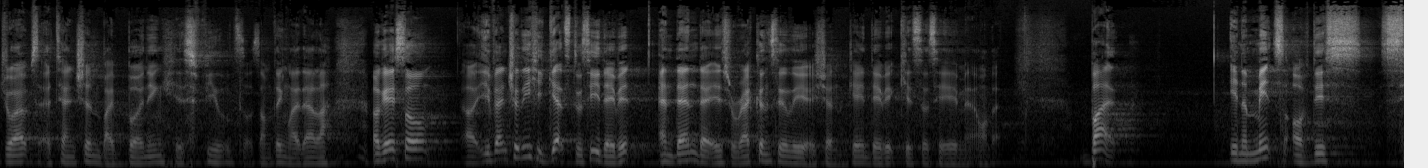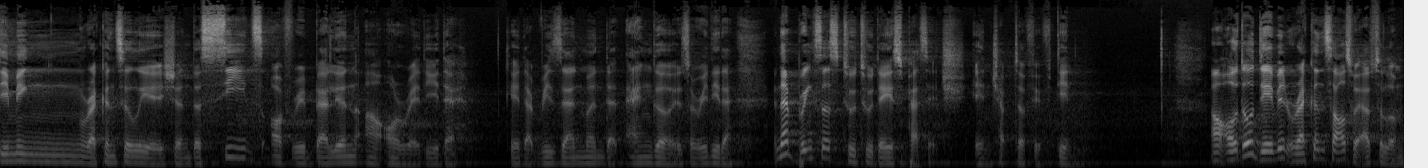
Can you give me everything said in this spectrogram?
Joab's attention by burning his fields or something like that. Lah. Okay, so uh, eventually he gets to see David, and then there is reconciliation. Okay, David kisses him and all that. But in the midst of this seeming reconciliation, the seeds of rebellion are already there. Okay, that resentment, that anger is already there. And that brings us to today's passage in chapter 15. Now, although David reconciles with Absalom,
